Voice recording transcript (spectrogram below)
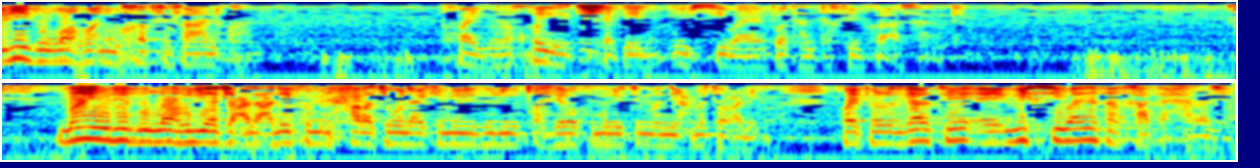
يريد الله يخفف عنكم. خی گەورە خۆی شتەکەی ویستی وایە بۆتان تەخفیف کە ئاسانکە ما يريد الله ليجعل عليكم من حرج ولكن يريد ليطهركم وليتم نعمته عليكم. خايف فرد ويسي وأنا تلخات حرجة.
